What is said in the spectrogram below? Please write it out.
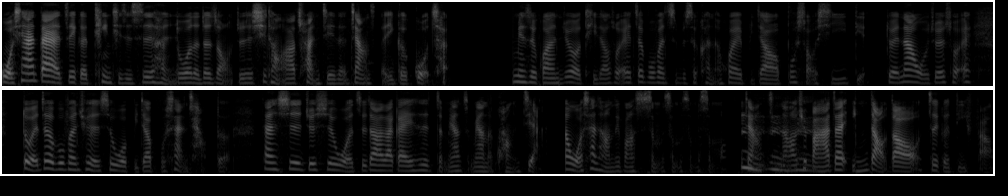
我现在带的这个 team 其实是很多的这种就是系统要串接的这样子的一个过程。面试官就有提到说，哎，这部分是不是可能会比较不熟悉一点？对，那我就会说，哎，对，这个部分确实是我比较不擅长的。但是就是我知道大概是怎么样怎么样的框架，那我擅长的地方是什么什么什么什么这样子，然后去把它再引导到这个地方。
